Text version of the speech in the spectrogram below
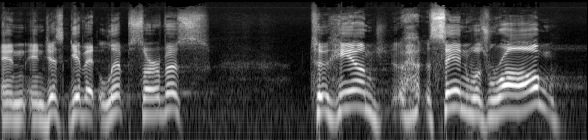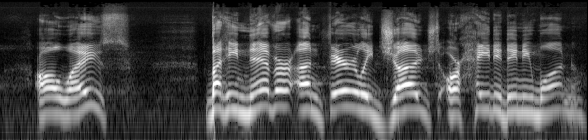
and, and just give it lip service. To him, sin was wrong, always, but he never unfairly judged or hated anyone.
